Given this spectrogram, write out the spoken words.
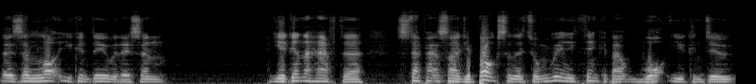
there's a lot you can do with this, and you're going to have to step outside your box a little and really think about what you can do,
